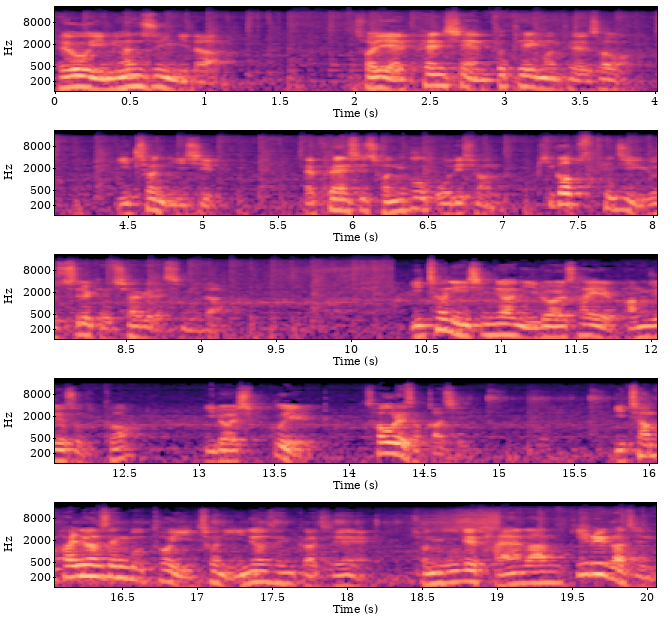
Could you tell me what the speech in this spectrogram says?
배우 임현수입니다. 저희 FNC 엔터테인먼트에서 2020 FNC 전국 오디션 픽업 스테이지 유스를 개최하게 됐습니다. 2020년 1월 4일 광주에서부터 1월 19일 서울에서까지 2008년생부터 2002년생까지의 전국의 다양한 끼를 가진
